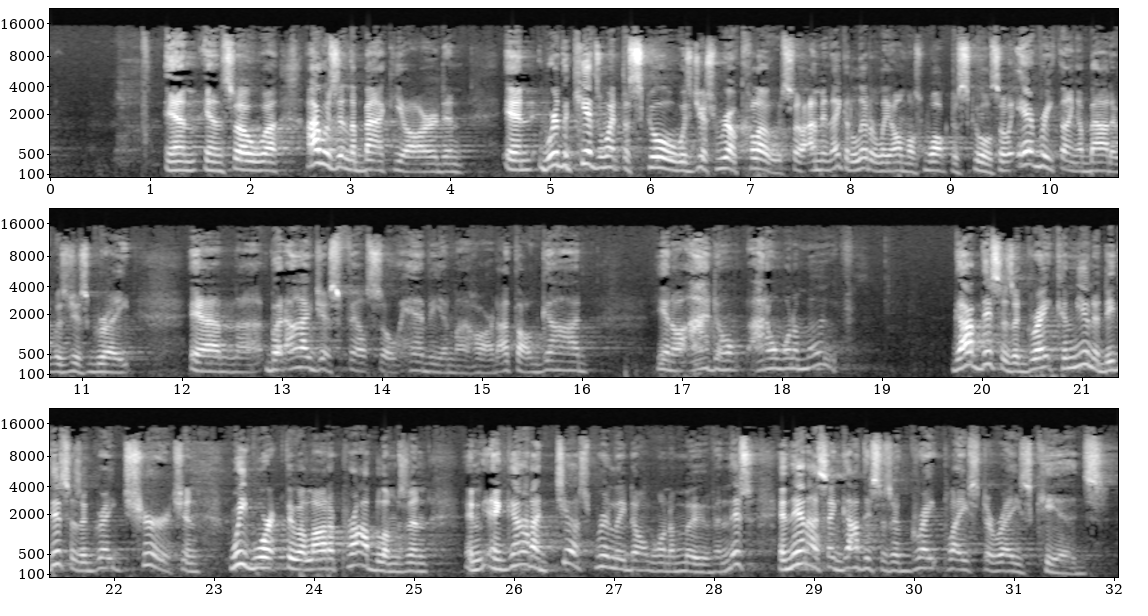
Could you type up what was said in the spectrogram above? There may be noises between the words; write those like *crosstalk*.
And, and so uh, I was in the backyard, and, and where the kids went to school was just real close. So, I mean, they could literally almost walk to school. So everything about it was just great. And, uh, but I just felt so heavy in my heart. I thought, God, you know, I don't, I don't want to move. God, this is a great community. This is a great church. And we've worked through a lot of problems. And, and, and God, I just really don't want to move. And this, and then I said, God, this is a great place to raise kids.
